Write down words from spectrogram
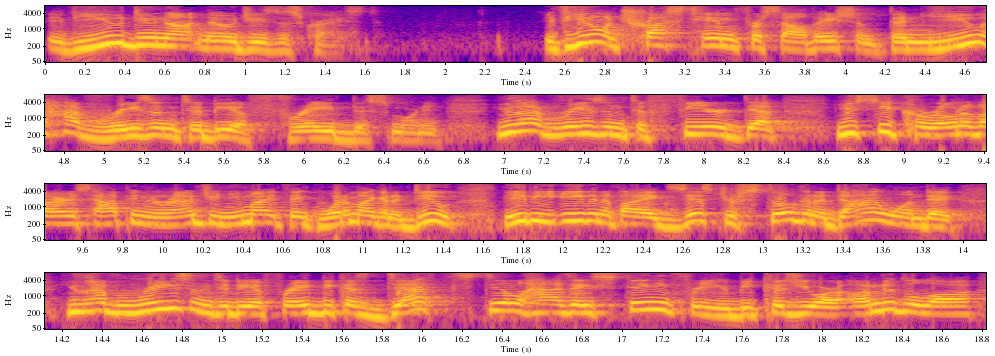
If you do not know Jesus Christ, if you don't trust Him for salvation, then you have reason to be afraid this morning. You have reason to fear death. You see coronavirus happening around you, and you might think, What am I going to do? Maybe even if I exist, you're still going to die one day. You have reason to be afraid because death still has a sting for you because you are under the law,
